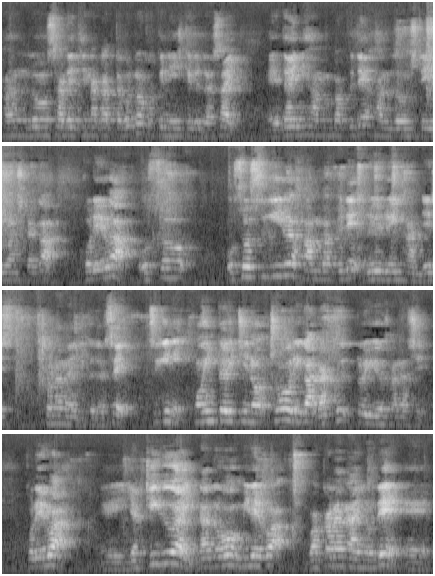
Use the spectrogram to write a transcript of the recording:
反論されてなかったことを確認してください、第2半幕で反論していましたがこれは遅遅すぎる反幕でルール違反です。取らないでください。次にポイント1の調理が楽という話。これはえ、焼き具合などを見ればわからないので、え、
